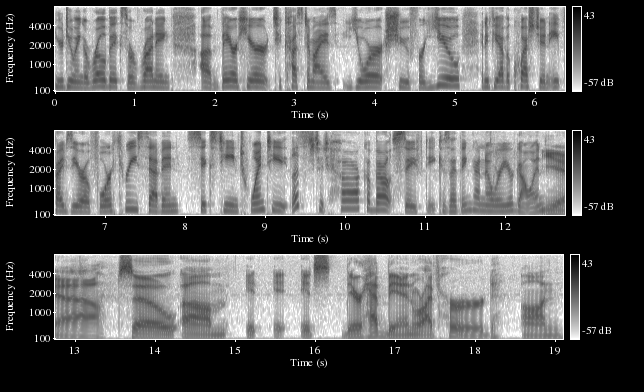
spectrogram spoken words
you're doing aerobics or running, um, they are here to customize your shoe for you. And if you have a question, 850 437 1620. Let's talk about safety because I think I know where you're going. Yeah. So um, it, it it's there have been, or I've heard on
